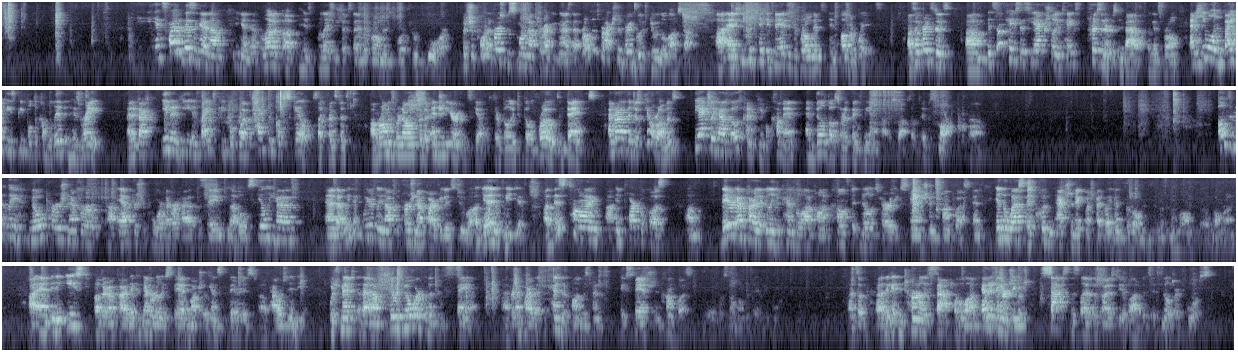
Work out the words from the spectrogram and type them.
In spite of this, again, um, again, a lot of uh, his relationships then with Romans were through war. But Shapur the First was smart enough to recognize that Romans were actually very good at doing a lot of stuff. Uh, and he could take advantage of Romans in other ways. Uh, so, for instance, um, in some cases, he actually takes prisoners in battle against Rome, and he will invite these people to come live in his reign. And in fact, even he invites people who have technical skills, like, for instance, uh, Romans were known for their engineering skills, their ability to build roads and dams. And rather than just kill Romans, he actually has those kind of people come in and build those sort of things in the empire as well. So it was smart. Um, ultimately, no Persian emperor uh, after Shapur ever has the same level of skill he has. And uh, we think, weirdly enough, the Persian Empire begins to uh, again weaken. Uh, this time, uh, in part because um, they're an empire that really depends a lot upon constant military expansion and conquest. And in the West, they couldn't actually make much headway against the Romans in the, in the long, uh, long run. Uh, and in the east of their empire, they could never really expand much against the various uh, powers in India, which meant that um, there was nowhere for them to expand. Uh, for an empire that depended upon this kind of expansion and conquest, was no longer there. And so uh, they get internally sapped of a lot of energy, which saps this, dynasty of a lot of its, its military force.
